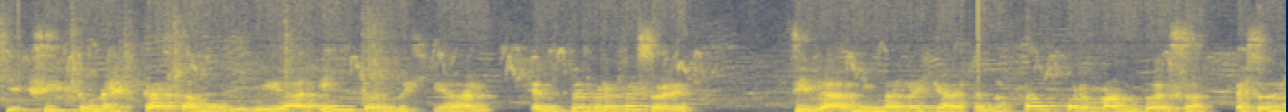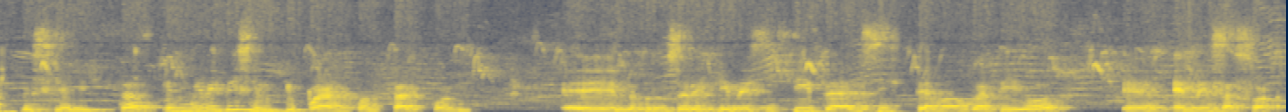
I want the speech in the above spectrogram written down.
que existe una escasa movilidad interregional entre profesores, si las mismas regiones no están formando esos especialistas, es muy difícil que puedan contar con eh, los profesores que necesita el sistema educativo en, esa zona.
